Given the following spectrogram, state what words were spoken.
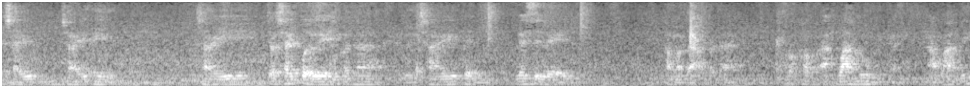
จะใช้ใช้ไอใช้จะใช้เปอร์เลนก็ได้หรือใช้เป็นเรซิเลนธรรมดาก็ได้ก็เขาอะวาดรูปเหมือนกันอะวาดดิ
